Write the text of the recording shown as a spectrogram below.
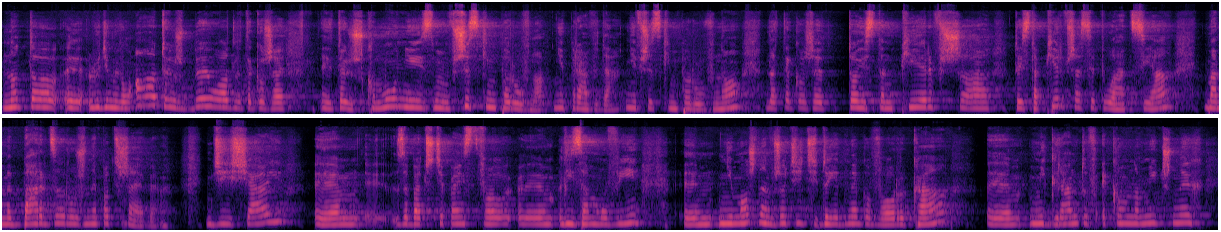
no to e, ludzie mówią, o to już było, dlatego że to już komunizm, wszystkim porówno. Nieprawda, nie wszystkim porówno, dlatego że to jest ten pierwsza, to jest ta pierwsza sytuacja, mamy bardzo różne potrzeby. Dzisiaj Zobaczcie Państwo, Liza mówi, nie można wrzucić do jednego worka migrantów ekonomicznych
